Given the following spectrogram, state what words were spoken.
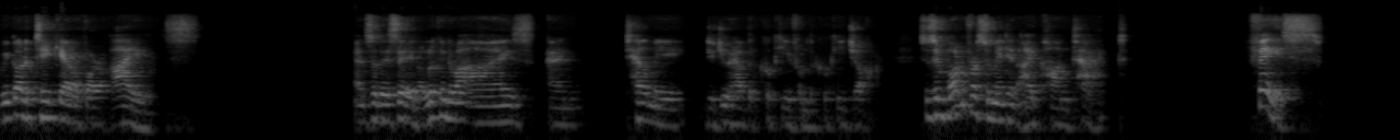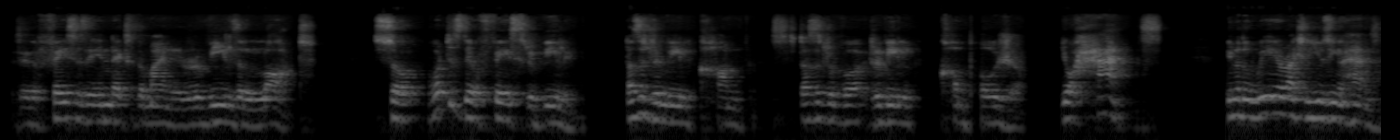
we got to take care of our eyes. And so they say, you know, look into my eyes and tell me, did you have the cookie from the cookie jar? So it's important for us to maintain eye contact. Face. Say the face is the index of the mind and it reveals a lot. So, what is their face revealing? Does it reveal confidence? confidence? Does it reveal composure? Your hands, you know, the way you're actually using your hands.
